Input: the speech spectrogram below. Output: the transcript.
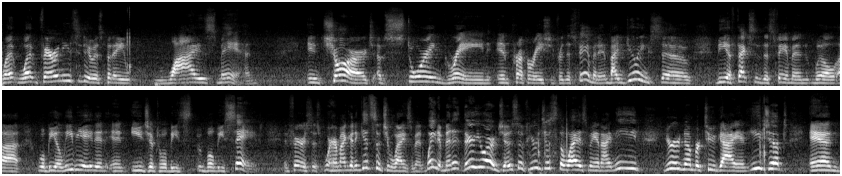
What, what Pharaoh needs to do is put a wise man in charge of storing grain in preparation for this famine. And by doing so, the effects of this famine will, uh, will be alleviated and Egypt will be, will be saved. And Pharaoh says, Where am I going to get such a wise man? Wait a minute, there you are, Joseph. You're just the wise man I need. You're number two guy in Egypt. And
